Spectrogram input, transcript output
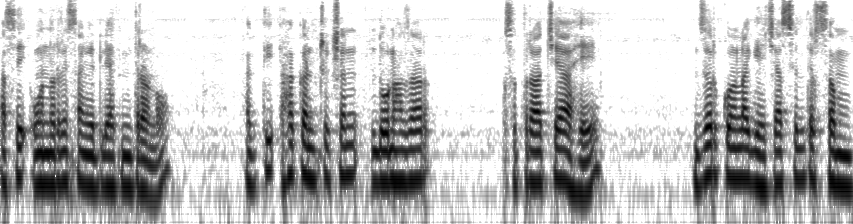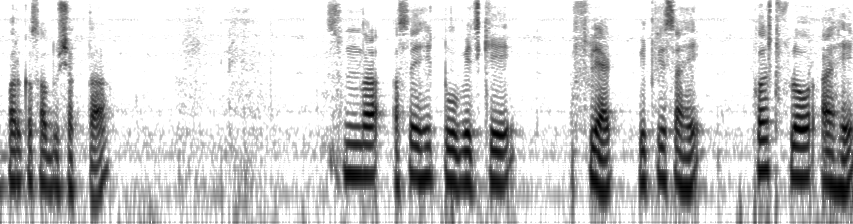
असे ओनरने सांगितले आहेत मित्रांनो. अगदी हा कन्स्ट्रक्शन दोन हजार सतराचे आहे. जर कोणाला घ्यायचे असेल तर संपर्क साधू शकता. सुंदर असे हे two B H K flat विक्रीस आहे. फर्स्ट फ्लोअर आहे.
